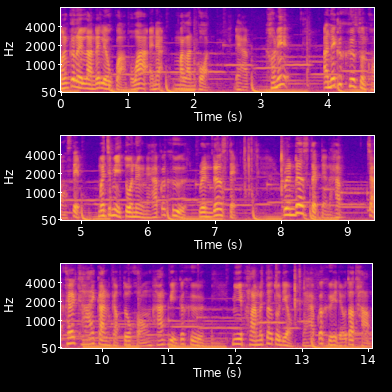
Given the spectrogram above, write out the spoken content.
มันก็เลยรันได้เร็วกว่าเพราะว่าไอเนี้ยมันรันก่อนนะครับคราวนี้อันนี้ก็คือส่วนของ step มันจะมีอีกตัวหนึ่งนะครับก็คือ render step render step เนี่ยนะครับจะคล้ายๆกันกับตัวของ heartbeat ก็คือมี parameter ตัวเดียวนะครับ ก็คือ delta time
